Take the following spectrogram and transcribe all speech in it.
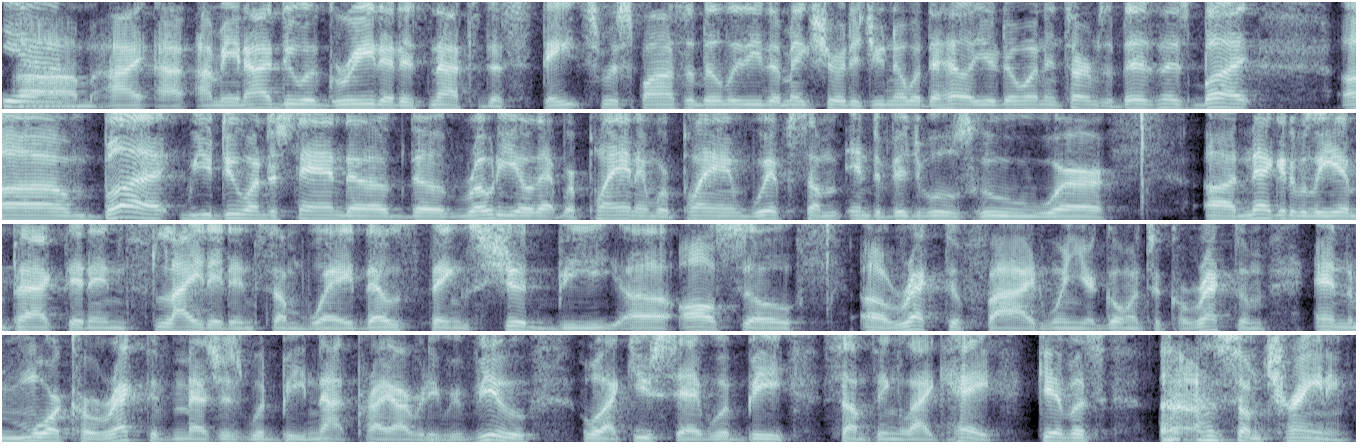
Yeah. Um, I, I, I mean, I do agree that it's not the state's responsibility to make sure that you know what the hell you're doing in terms of business, but um, but you do understand the the rodeo that we're playing, and we're playing with some individuals who were uh, negatively impacted and slighted in some way, those things should be uh, also uh, rectified when you're going to correct them. And more corrective measures would be not priority review, like you said, would be something like, hey, give us some training,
